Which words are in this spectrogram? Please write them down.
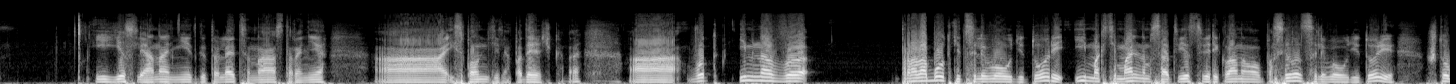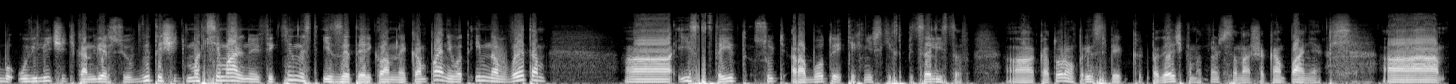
и если она не изготовляется на стороне а, исполнителя, подрядчика. Да? А, вот именно в проработке целевой аудитории и максимальном соответствии рекламного посыла целевой аудитории, чтобы увеличить конверсию, вытащить максимальную эффективность из этой рекламной кампании. Вот именно в этом и состоит суть работы технических специалистов, а, к которым, в принципе, как подрядчикам относится наша компания. А,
